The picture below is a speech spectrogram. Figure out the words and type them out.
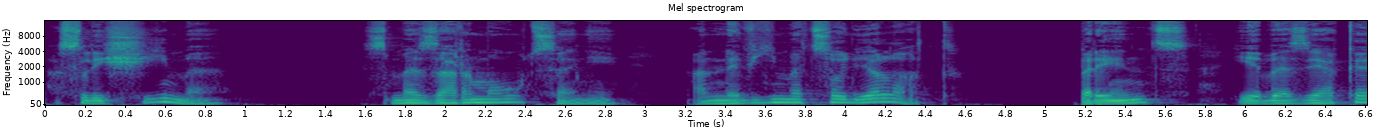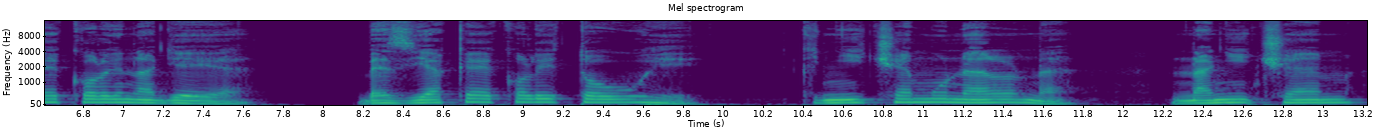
a slyšíme, jsme zarmouceni a nevíme, co dělat. Princ je bez jakékoliv naděje, bez jakékoliv touhy, k ničemu nelne, na ničem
